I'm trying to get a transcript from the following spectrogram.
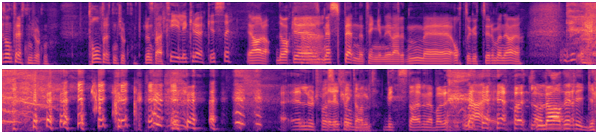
sånn 13-14. 12-13-14, rundt der. Tidlig krøkes. si. Ja da. Det var ikke den mest spennende tingen i verden med åtte gutter, men ja ja. Jeg lurte på om jeg skulle komme med en vits der, men jeg bare, Nei, jeg bare la det ligge.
